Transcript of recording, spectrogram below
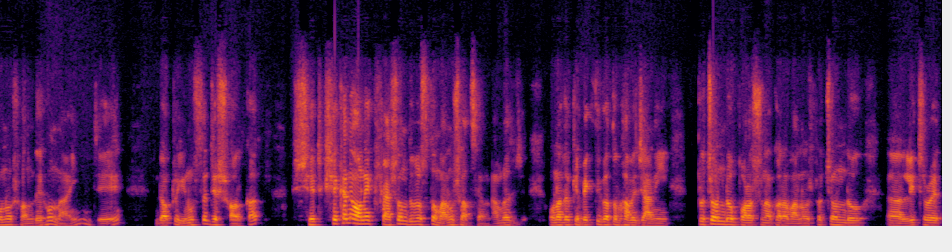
কোনো সন্দেহ নাই যে ডক্টর ইউনুসের যে সরকার সেখানে অনেক ফ্যাশন দুরস্ত মানুষ আছেন। আমরা ওনাদেরকে ব্যক্তিগতভাবে জানি প্রচণ্ড পড়াশোনা করা মানুষ প্রচণ্ড লিটারেট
